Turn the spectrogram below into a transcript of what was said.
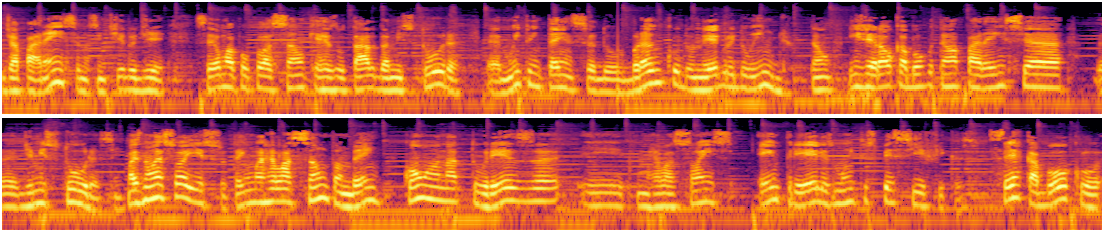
de aparência, no sentido de ser uma população que é resultado da mistura é, muito intensa do branco, do negro e do índio. Então, em geral, o caboclo tem uma aparência é, de mistura, assim. Mas não é só isso, tem uma relação também com a natureza e relações entre eles muito específicas. Ser caboclo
